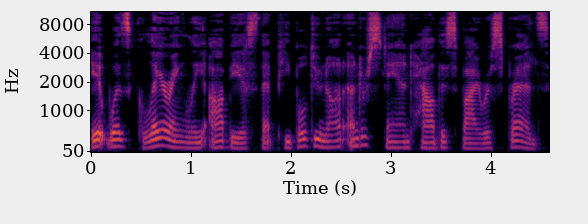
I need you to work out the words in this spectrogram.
it was glaringly obvious that people do not understand how this virus spreads.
